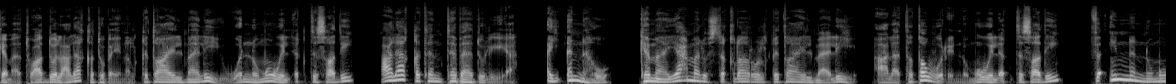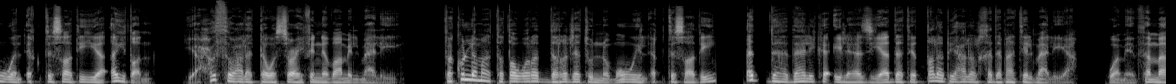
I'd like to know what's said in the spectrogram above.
كما تعد العلاقة بين القطاع المالي والنمو الاقتصادي علاقة تبادلية، أي أنه كما يعمل استقرار القطاع المالي على تطور النمو الاقتصادي، فإن النمو الاقتصادي أيضا يحث على التوسع في النظام المالي. فكلما تطورت درجة النمو الاقتصادي أدى ذلك إلى زيادة الطلب على الخدمات المالية، ومن ثم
